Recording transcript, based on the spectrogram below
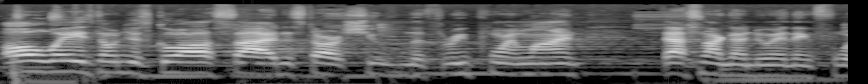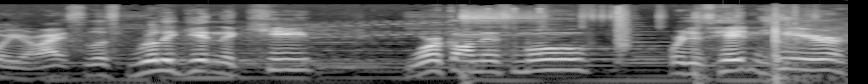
Always don't just go outside and start shooting the three-point line. That's not gonna do anything for you, all right? So let's really get in the key, work on this move. We're just hitting here,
